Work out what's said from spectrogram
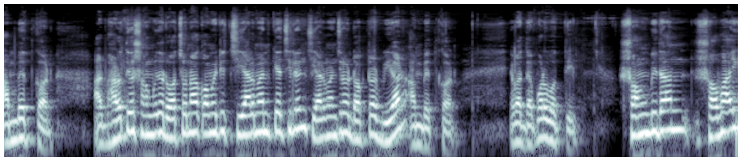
আম্বেদকর। আর ভারতীয় সংবিধান রচনা কমিটির চেয়ারম্যান কে ছিলেন? চেয়ারম্যান ছিলেন ডক্টর বি আর আম্বেদকর। এবার দেখো পরবর্তী। সংবিধান সভায়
